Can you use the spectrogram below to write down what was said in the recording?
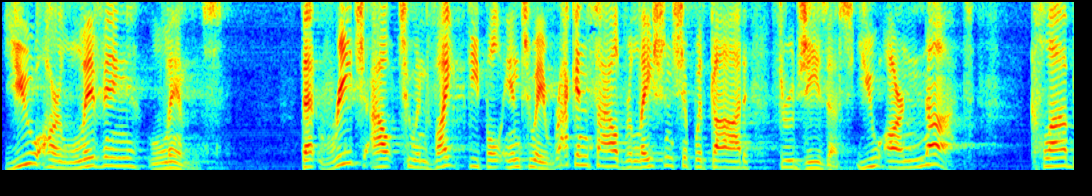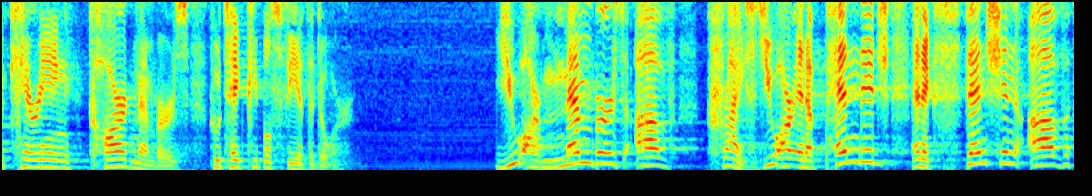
you are living limbs that reach out to invite people into a reconciled relationship with God through Jesus. You are not club carrying card members who take people's fee at the door. You are members of Christ. You are an appendage, an extension of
